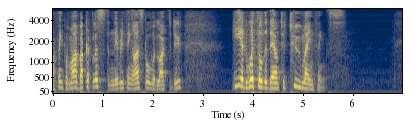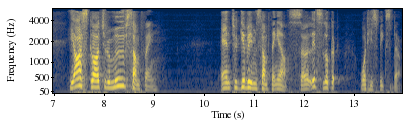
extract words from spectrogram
I think of my bucket list and everything I still would like to do, he had whittled it down to two main things. He asked God to remove something and to give him something else. So let's look at what he speaks about.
